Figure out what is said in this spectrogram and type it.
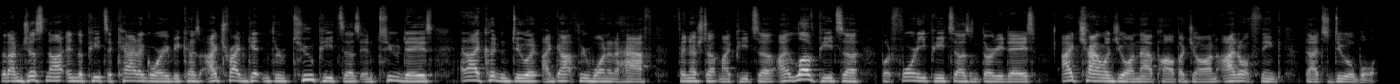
that I'm just not in the pizza category because I tried getting through two pizzas in two days and I couldn't do it. I got through one and a half half finished up my pizza. I love pizza, but 40 pizzas in 30 days, I challenge you on that, Papa John. I don't think that's doable.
